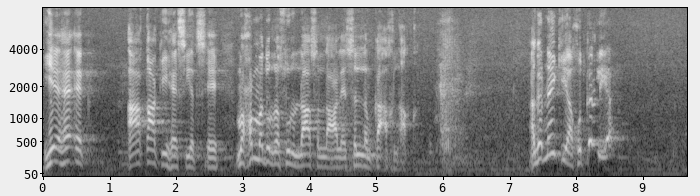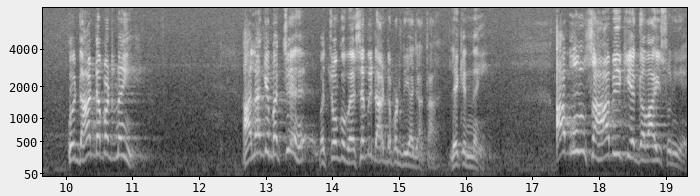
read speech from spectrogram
یہ ہے ایک آقا کی حیثیت سے محمد الرسول اللہ صلی اللہ علیہ وسلم کا اخلاق۔ اگر نہیں کیا، خود کر لیا۔ کوئی ڈانٹ ڈپٹ نہیں۔ حالانکہ بچے ہیں، بچوں کو ویسے بھی ڈانٹ ڈپٹ دیا جاتا ہے، لیکن نہیں۔ اب ان صحابی کی ایک گواہی سنیے۔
